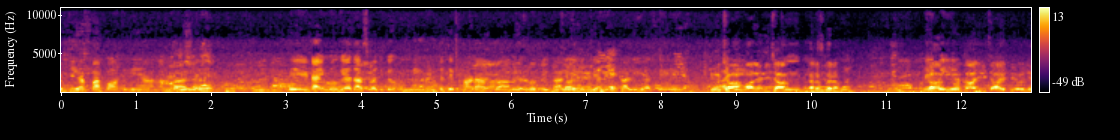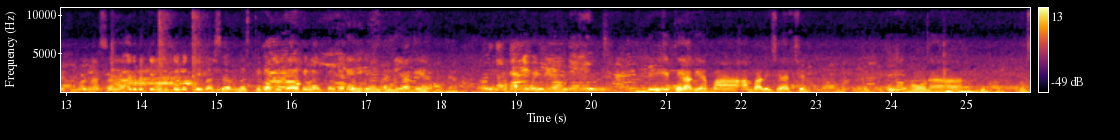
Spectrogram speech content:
ਲਓ ਜੀ ਆਪਾਂ ਪਹੁੰਚ ਗਏ ਆ ਅੰਬਾਲੇ। ਤੇ ਟਾਈਮ ਹੋ ਗਿਆ 10:19 ਮਿੰਟ ਤੇ ਖਾਣਾ ਆਪਾਂ ਮਤਲਬ ਰੋਟੀ ਖਾ ਲਈ ਹੈ, ਬੱਚਿਆਂ ਨੇ ਵੀ ਖਾ ਲਈ ਹੈ ਤੇ ਜੋ ਚਾਹ ਮਾਲੇ ਦੀ ਚਾਹ ਨਹੀਂ ਗਰਮ ਗਰਮ। ਨਹੀਂ ਚਾਹ ਭਈਆ ਤਾਜੀ ਚਾਹ ਪੀਓ ਲੇਟੀ ਵਾਲੀ ਬਸ ਅਜੇ ਬੱਚੇ ਨਹੀਂ ਸੁੱਤੇ ਬੱਚੇ ਬਸ ਮਸਤੀ ਕਰਦੇ ਪਏ ਆ। ਪਹਿਲਾਂ ਉੱਪਰ ਚੜੇ ਸੀਗੇ ਹੁਣ ਥੱਲੇ ਆ ਗਏ ਆ। ਬੱਚੇ ਬੈਠੇ ਆ। ਤੇ ਇੱਥੇ ਆ ਗਏ ਆਪਾਂ ਅੰਬਾਲੇ ਸ਼ਹਿਰ 'ਚ। ਤੇ ਹੁਣ ਉਸ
